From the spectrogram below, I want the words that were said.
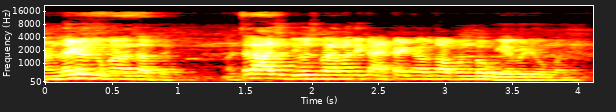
आणि लगेच दुकानात जातोय. मग चला आज दिवसभरामध्ये काय काय करतो आपण बघूया व्हिडिओमध्ये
